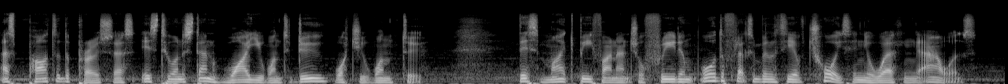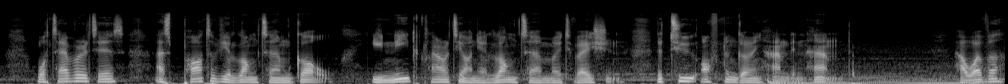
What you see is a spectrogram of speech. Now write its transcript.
as part of the process is to understand why you want to do what you want to. This might be financial freedom or the flexibility of choice in your working hours. Whatever it is, as part of your long-term goal, you need clarity on your long-term motivation, the two often going hand in hand. However,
